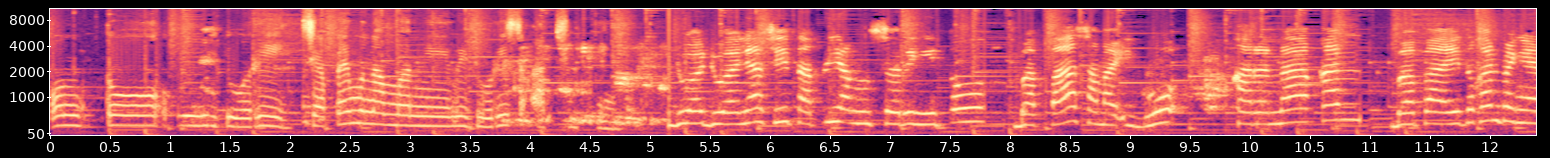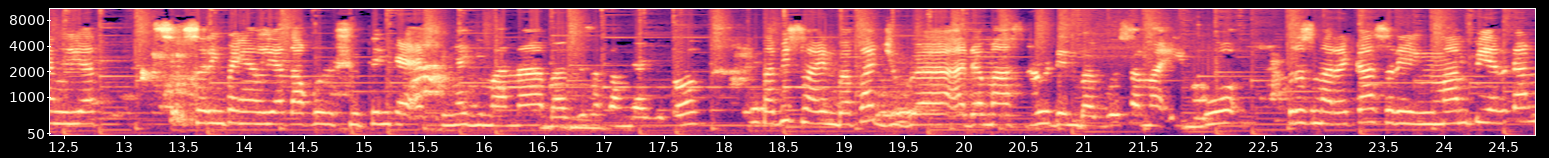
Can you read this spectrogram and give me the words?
Untuk Widuri, siapa yang menemani Widuri saat syuting? dua-duanya sih tapi yang sering itu bapak sama ibu karena kan bapak itu kan pengen lihat sering pengen lihat aku syuting kayak actingnya gimana bagus atau enggak gitu tapi selain bapak juga ada Mas Drew dan bagus sama ibu terus mereka sering mampir kan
